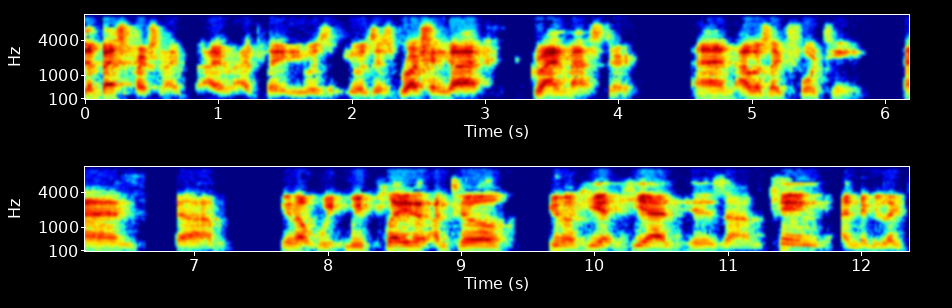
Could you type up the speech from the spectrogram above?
the best person I, I, I played. He was he was this Russian guy, grandmaster, and I was like 14. And um, you know, we we played it until you know he had, he had his um, king and maybe like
